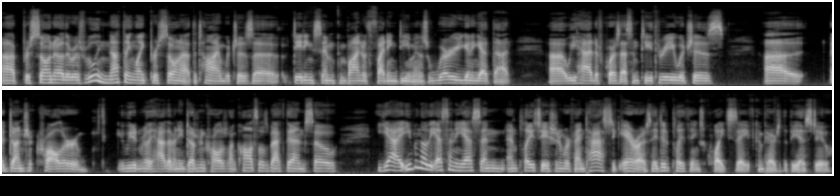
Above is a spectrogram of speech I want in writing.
Uh, Persona, there was really nothing like Persona at the time, which is a dating sim combined with fighting demons. Where are you going to get that? Uh, we had, of course, SMT3, which is uh, a dungeon crawler. We didn't really have that many dungeon crawlers on consoles back then, so yeah, even though the SNES and, and PlayStation were fantastic eras, they did play things quite safe compared to the PS2.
